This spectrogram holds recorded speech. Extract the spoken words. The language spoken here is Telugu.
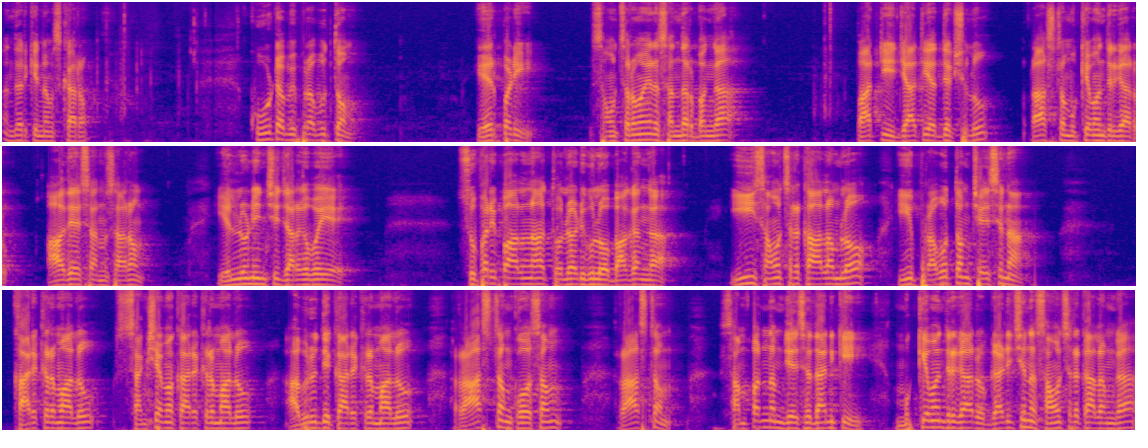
అందరికీ నమస్కారం. కూటమి ప్రభుత్వం ఏర్పడి సంవత్సరమైన సందర్భంగా పార్టీ జాతీయ అధ్యక్షులు రాష్ట్ర ముఖ్యమంత్రి గారు ఆదేశానుసారం ఎల్లు నుంచి జరగబోయే సుపరిపాలన తొలడుగులో భాగంగా ఈ సంవత్సర కాలంలో ఈ ప్రభుత్వం చేసిన కార్యక్రమాలు సంక్షేమ కార్యక్రమాలు అభివృద్ధి కార్యక్రమాలు రాష్ట్రం కోసం రాష్ట్రం సంపన్నం చేసేదానికి ముఖ్యమంత్రి గారు గడిచిన సంవత్సర కాలంగా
